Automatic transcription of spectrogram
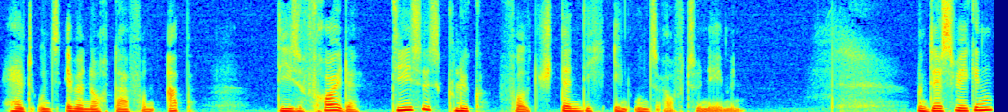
hält uns immer noch davon ab, diese Freude, dieses Glück vollständig in uns aufzunehmen. Und deswegen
